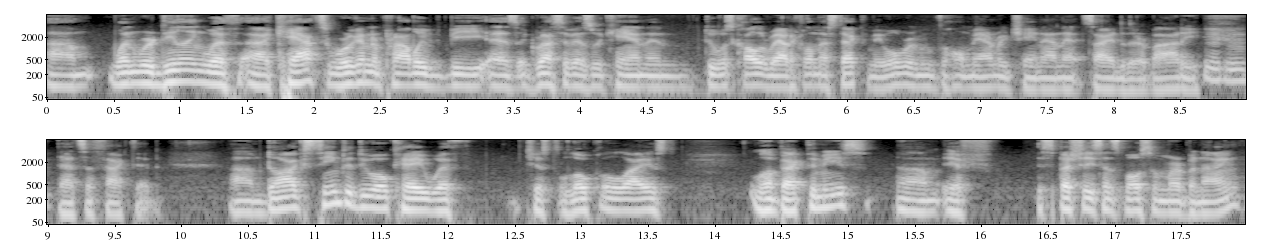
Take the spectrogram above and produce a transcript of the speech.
Um, when we're dealing with uh, cats, we're going to probably be as aggressive as we can and do what's called a radical mastectomy. We'll remove the whole mammary chain on that side of their body Mm-hmm. that's affected. Um, dogs seem to do okay with just localized lumpectomies, um, if especially since most of them are benign.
